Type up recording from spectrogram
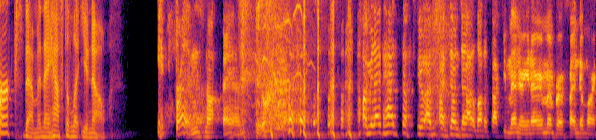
irks them and they have to let you know? Friends, not fans, too. I mean, I've had stuff too. I've, I've done a lot of documentary, and I remember a friend of mine.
